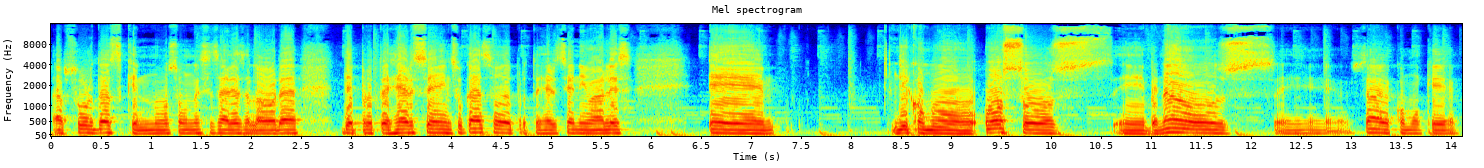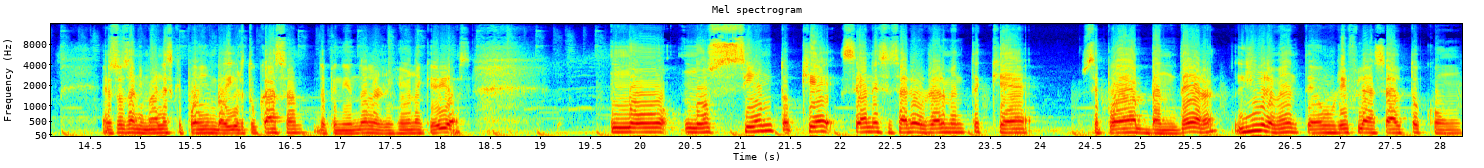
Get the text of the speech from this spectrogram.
absurdas que no son necesarias a la hora de protegerse en su caso, de protegerse animales eh, como osos, eh, venados, eh, ¿sabe? Como que esos animales que pueden invadir tu casa dependiendo de la región en la que vivas. No, no siento que sea necesario realmente que se pueda vender libremente un rifle de asalto con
